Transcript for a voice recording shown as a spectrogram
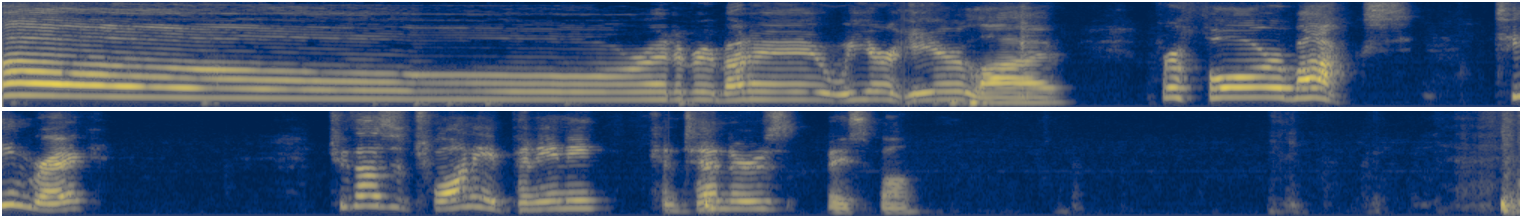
All right, everybody, we are here live for four bucks. Team break 2020 Panini Contenders Baseball. The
